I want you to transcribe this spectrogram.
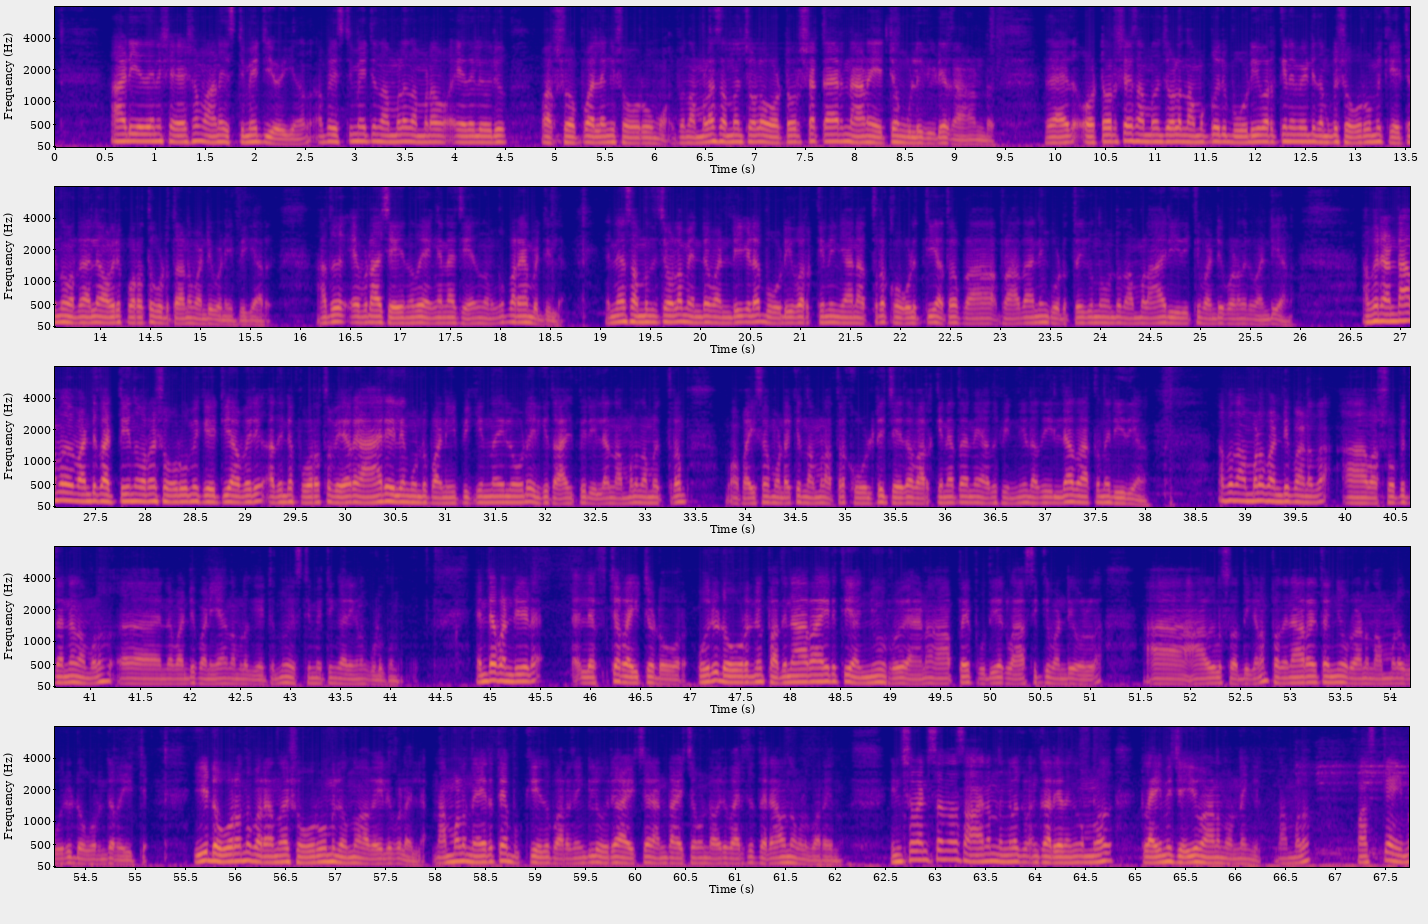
ആഡ് ചെയ്തതിന് ശേഷമാണ് എസ്റ്റിമേറ്റ് ചോദിക്കുന്നത്. അപ്പോൾ എസ്റ്റിമേറ്റ് നമ്മൾ നമ്മുടെ ഏതെങ്കിലും ഒരു വർക്ക്ഷോപ്പോ അല്ലെങ്കിൽ ഷോറൂമോ ഇപ്പോൾ നമ്മളെ സംബന്ധിച്ചോളം ഓട്ടോറിക്ഷക്കാരനാണ് ഏറ്റവും കൂടുതൽ വീഡിയോ കാണേണ്ടത് അതായത് ഓട്ടോറിക്ഷയെ സംബന്ധിച്ചോളം നമുക്കൊരു ബോഡി വർക്കിന് വേണ്ടി നമുക്ക് ഷോറൂമിൽ കയറ്റുന്ന പറഞ്ഞാൽ അവർ പുറത്ത് കൊടുത്താണ് വണ്ടി പണിയിപ്പിക്കാറ്. അത് എവിടാ ചെയ്യുന്നത് എങ്ങനെയാ ചെയ്യുന്നത് നമുക്ക് പറയാൻ പറ്റില്ല. എന്നെ സംബന്ധിച്ചോളം എന്റെ വണ്ടിയുടെ ബോഡി വർക്കിന് ഞാൻ അത്ര ക്വാളിറ്റി അത്ര പ്രാധാന്യം കൊടുത്തേക്കുന്നതുകൊണ്ട് നമ്മൾ ആ രീതിക്ക് വണ്ടി പോണൊരു വണ്ടിയാണ്. അപ്പോൾ രണ്ടാമത് വണ്ടി തട്ടി എന്ന് പറഞ്ഞ ഷോറൂമിൽ കയറ്റി അവർ അതിന്റെ പുറത്ത് വേറെ ആരെങ്കിലും കൊണ്ട് പണിയിപ്പിക്കുന്നതിനോട് എനിക്ക് താല്പര്യമില്ല. നമ്മൾ നമ്മൾ ഇത്ര പൈസ മുടക്കി നമ്മൾ അത്ര ക്വാളിറ്റി ചെയ്ത വർക്കിനെ തന്നെ അത് പിന്നീട് അത് ഇല്ലാതാക്കുന്ന രീതിയാണ്. അപ്പോൾ നമ്മൾ വണ്ടി പണിത വർക്ക്ഷോപ്പിൽ തന്നെ നമ്മൾ വണ്ടി പണിയാൻ നമ്മൾ കയറ്റുന്നു എസ്റ്റിമേറ്റും കാര്യങ്ങളും കൊടുക്കുന്നു. എന്റെ വണ്ടിയുടെ ലെഫ്റ്റ് റൈറ്റ് ഡോർ ഒരു ഡോറിന് പതിനാറായിരത്തി അഞ്ഞൂറ് രൂപയാണ് ആപ്പെ പുതിയ ക്ലാസിക് വണ്ടിയുള്ള ആളുകൾ ശ്രദ്ധിക്കണം. പതിനാറായിരത്തി അഞ്ഞൂറ് രൂപയാണ് നമ്മൾ ഒരു ഡോറിന്റെ റേറ്റ് ഈ ഡോർ എന്ന് പറയുന്നത് ഷോറൂമിലൊന്നും അവൈലബിൾ അല്ല. നമ്മൾ നേരത്തെ ബുക്ക് ചെയ്ത് പറഞ്ഞെങ്കിൽ ഒരാഴ്ച രണ്ടാഴ്ച കൊണ്ട് അവർ വരുത്തി തരാമെന്ന് നമ്മൾ പറയുന്നു. ഇൻഷുറൻസ് എന്ന സാധനം നിങ്ങൾ നിങ്ങൾക്കറിയാം. നിങ്ങൾ നമ്മൾ ക്ലെയിം ചെയ്യുവാണെന്നുണ്ടെങ്കിൽ നമ്മൾ ഫസ്റ്റ് ടൈം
